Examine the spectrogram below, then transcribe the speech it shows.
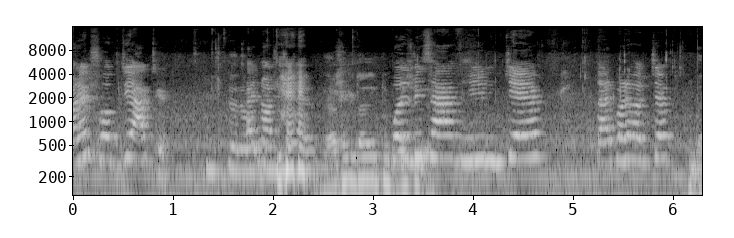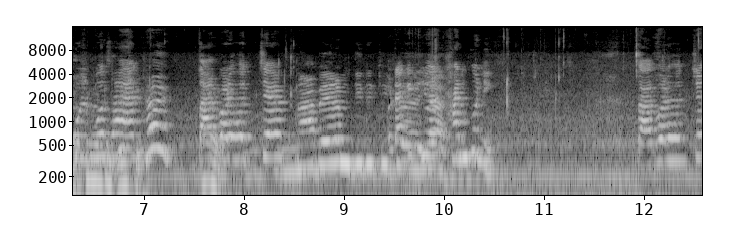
অনেক সবজি আছে। কলমি শাক হিমচে তারপরে হচ্ছে ফুলকো শাক তারপরে হচ্ছে না বেরম দিদি ঠিক ওটা কি করে কি যা। খানকুনি তারপরে হচ্ছে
